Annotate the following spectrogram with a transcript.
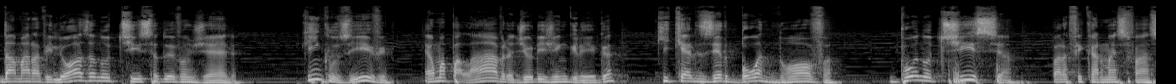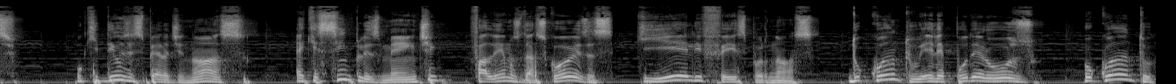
da maravilhosa notícia do Evangelho, que inclusive é uma palavra de origem grega que quer dizer boa nova, boa notícia para ficar mais fácil. O que Deus espera de nós é que simplesmente falemos das coisas que Ele fez por nós do quanto Ele é poderoso, o quanto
